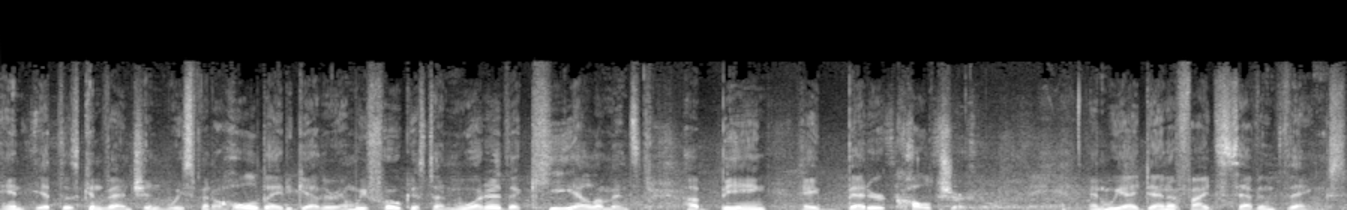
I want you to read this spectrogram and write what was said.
in, at this convention, we spent a whole day together and we focused on what are the key elements of being a better culture. And we identified seven things.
